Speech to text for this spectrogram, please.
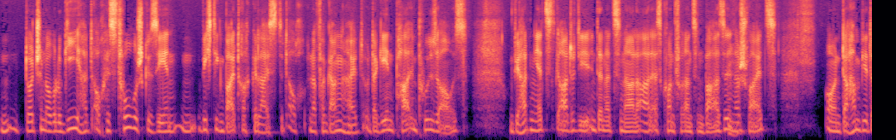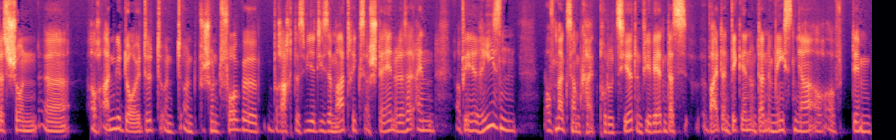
deutsche Neurologie hat auch historisch gesehen einen wichtigen Beitrag geleistet, auch in der Vergangenheit. Und da gehen ein paar Impulse aus. Und wir hatten jetzt gerade die internationale ALS-Konferenz in Basel mhm. in der mhm. Schweiz. Und da haben wir das schon äh, auch angedeutet und, und schon vorgebracht, dass wir diese Matrix erstellen. Und das hat einen, auf eine riesen Aufmerksamkeit produziert. Und wir werden das weiterentwickeln und dann im nächsten Jahr auch auf dem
